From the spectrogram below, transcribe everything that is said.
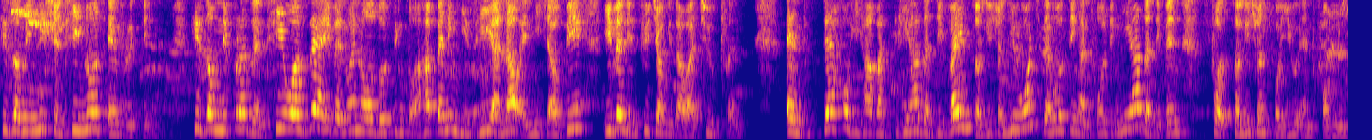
He's omniscient, He knows everything. He's omnipresent. He was there even when all those things were happening. He's here now and He shall be even in future with our children. And therefore, he, have a, he has a divine solution. He watched the whole thing unfolding. He has a divine for, solution for you and for me.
